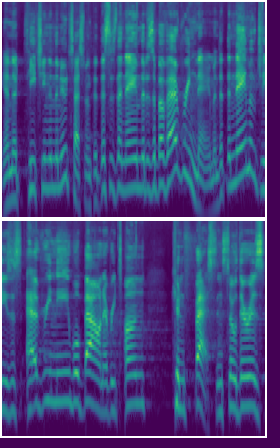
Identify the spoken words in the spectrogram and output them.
and the teaching in the New Testament that this is the name that is above every name, and that the name of Jesus, every knee will bow and every tongue confess. And so there is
